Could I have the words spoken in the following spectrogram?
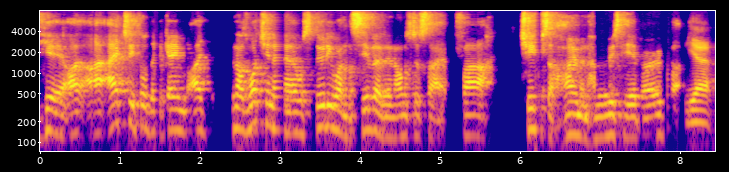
yeah, I, I actually thought the game. I when I was watching it, it was thirty-one seven, and I was just like, "Fuck." Chiefs are home and hosed here, bro. But yeah,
